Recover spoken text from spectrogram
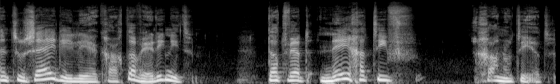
En toen zei die leerkracht, dat weet ik niet. Dat werd negatief geannoteerd.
